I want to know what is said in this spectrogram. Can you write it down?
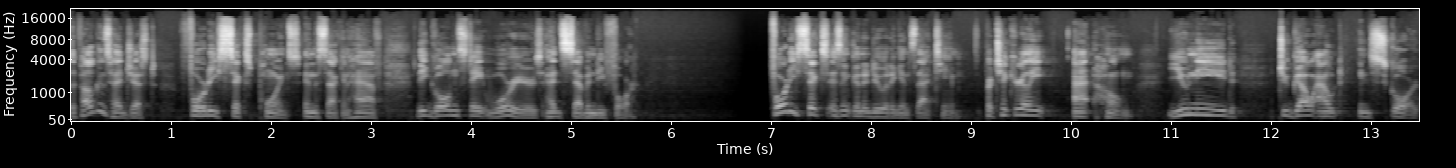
The Pelicans had just 46 points in the second half. The Golden State Warriors had 74. 46 isn't going to do it against that team, particularly at home. You need to go out and score.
